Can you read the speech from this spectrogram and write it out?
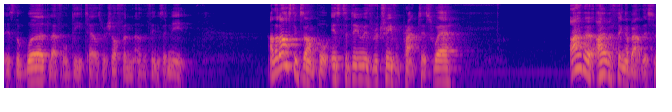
it's the word level details, which often are the things they need. And the last example is to do with retrieval practice, where I have a, I have a thing about this.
